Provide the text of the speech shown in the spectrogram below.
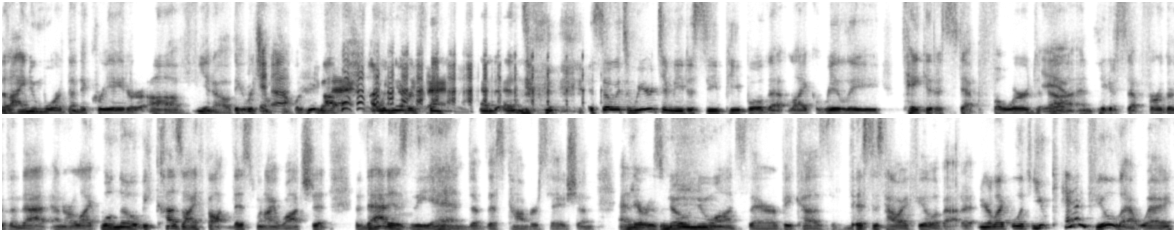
that I knew more than the creator of you know the original Yeah. Cowboy Bebop. Exactly. I would never think and and so it's weird to me to see people that like really take it a step forward Yeah. uh, and take it a step further than that and are like well no because i thought this when i watched it that is the end of this conversation and there is no nuance there because this is how i feel about it and you're like well you can feel that way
